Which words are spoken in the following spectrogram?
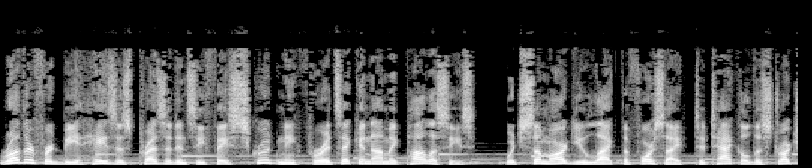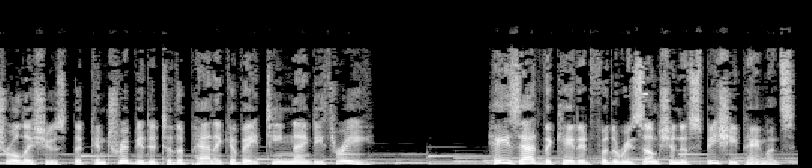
Rutherford B. Hayes's presidency faced scrutiny for its economic policies, which some argue lacked the foresight to tackle the structural issues that contributed to the Panic of 1893. Hayes advocated for the resumption of specie payments,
